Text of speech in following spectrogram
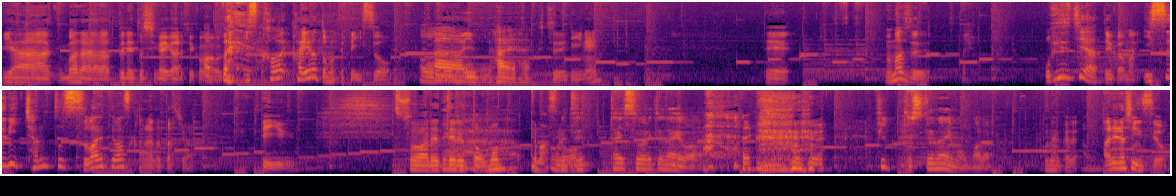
いやーまだアップデートしがいがあるというか、まあ、椅子変え変えようと思ってて椅子を。ああいはいはい。普通にね。でまあまずオフィスチェアっていうか、まあ、椅子にちゃんと座れてますかあなたたちは。っていう。座れてると思ってます俺絶対座れてないわ。フィットしてないもんまだ。なんかあれらしいんですよ。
